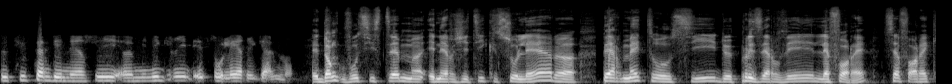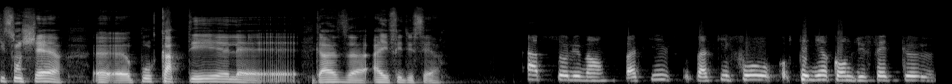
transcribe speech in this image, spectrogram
ce, système d'énergie euh, mini-grid et solaire également. Et donc, vos systèmes énergétiques solaires euh, permettent aussi de préserver les forêts, ces forêts qui sont chères euh, pour capter les gaz à effet de serre. Absolument, parce qu'il faut tenir compte du fait que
